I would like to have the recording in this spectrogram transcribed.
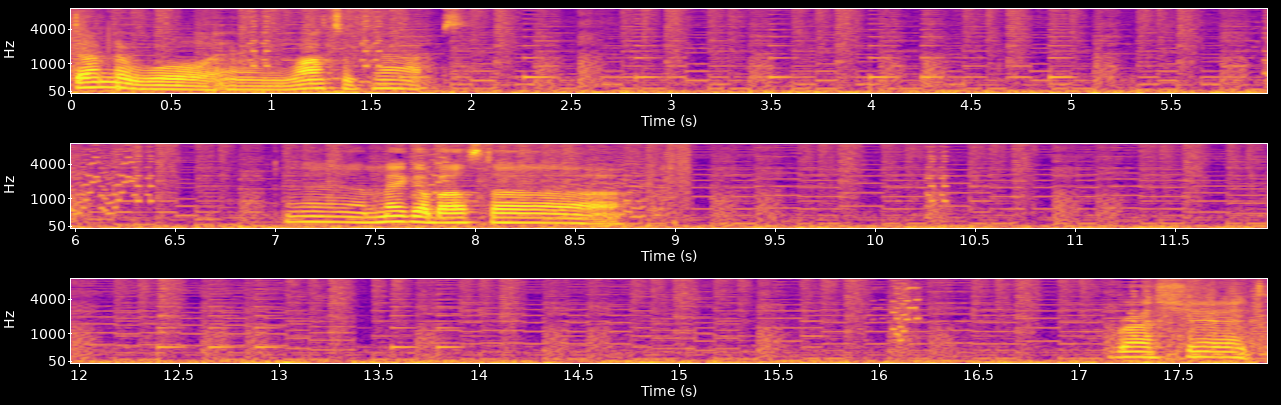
The Thunder Wall and lots of traps. Uh, Mega Buster! Rush it!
